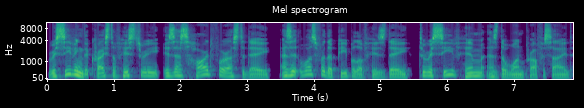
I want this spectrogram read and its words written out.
Receiving the Christ of history is as hard for us today as it was for the people of his day to receive him as the one prophesied.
